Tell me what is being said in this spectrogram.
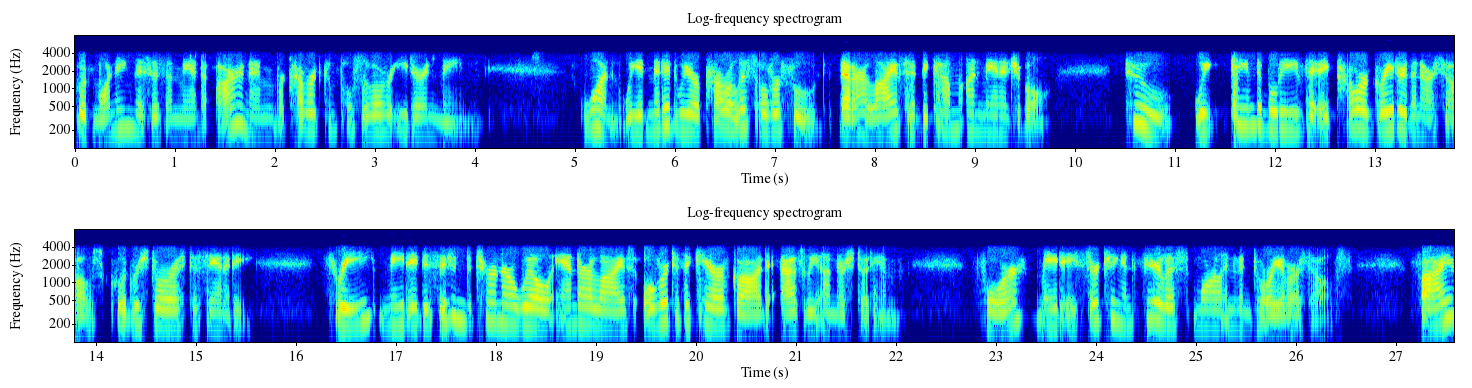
Good morning. This is Amanda R., and I'm a recovered compulsive overeater in Maine. One, we admitted we were powerless over food, that our lives had become unmanageable. Two, we came to believe that a power greater than ourselves could restore us to sanity. Three, made a decision to turn our will and our lives over to the care of God as we understood Him. Four, made a searching and fearless moral inventory of ourselves. Five,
